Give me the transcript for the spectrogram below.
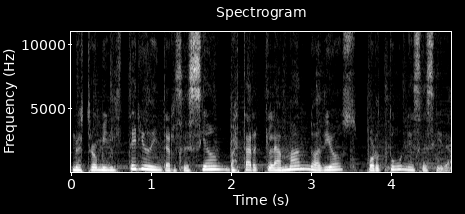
Nuestro ministerio de intercesión va a estar clamando a Dios por tu necesidad.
